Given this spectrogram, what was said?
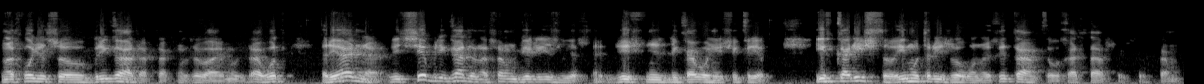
находится в бригадах, так называемых. Да, вот реально, ведь все бригады на самом деле известны. Здесь ни для кого не секрет. Их количество и моторизованных, и танковых оставшихся там,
